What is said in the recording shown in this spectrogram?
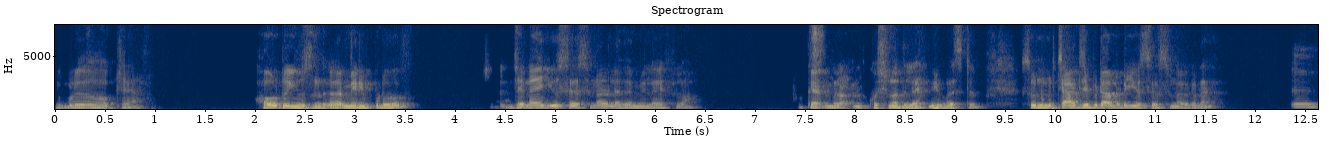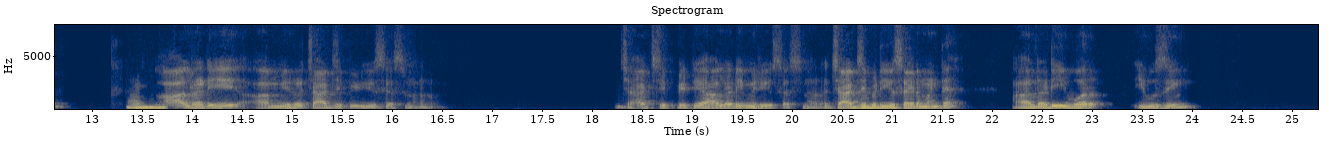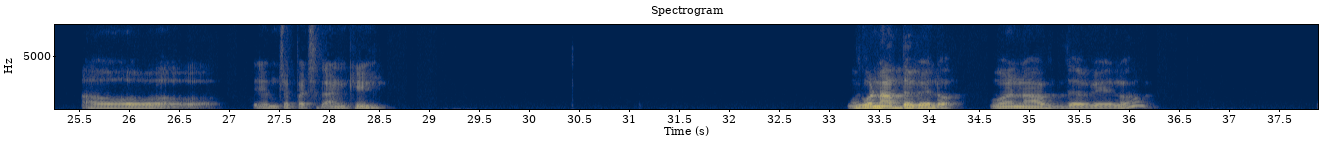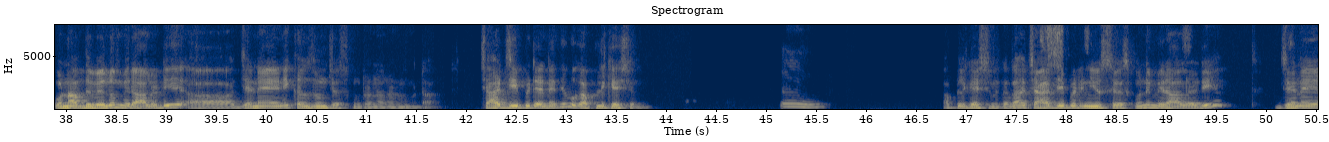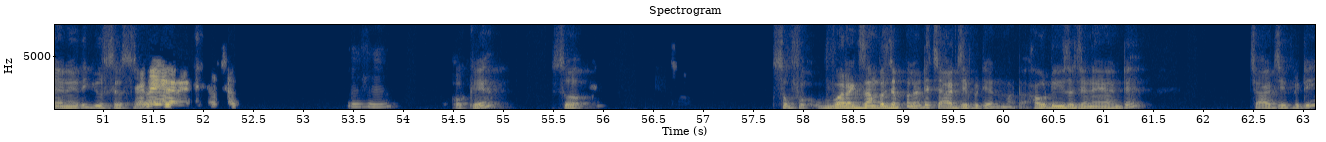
ఇప్పుడు ఓకే. హౌ టు యూస్ ఉంది కదా మీరు ఇప్పుడు జెన్ యూస్ చేస్తున్నారు లేదా మీ లైఫ్లో? ఓకే మీరు క్వశ్చన్ వదిలేండి ఫస్ట్ సో మీరు చాట్ జీపీటీ ఆల్రెడీ యూస్ చేస్తున్నారు కదా? Mm. ఆల్రెడీ మీరు చాట్ జీపీటీ యూస్ చేస్తున్నారు. చాట్ జీపీటీ ఆల్రెడీ మీరు యూస్ చేస్తున్నారు. చాట్ జీపీటీ యూస్ చేయడం అంటే ఆల్రెడీ యువర్ యూజింగ్ ఏం చెప్పచ్చు దానికి? వన్ ఆఫ్ ద వేలో వన్ ఆఫ్ ద వేలో వన్ ఆఫ్ ద వేలో మీరు ఆల్రెడీ జెన్ఏఐని కన్జ్యూమ్ చేసుకుంటున్నారు అనమాట చాట్ జీపీటీ అనేది ఒక అప్లికేషన్. అప్లికేషన్ కదా. చాట్ జీపీటీని యూస్ చేసుకుని మీరు ఆల్రెడీ జెన్ఏఐ అనేది యూస్ చేస్తున్నారు. Okay so so for example చెప్పాలంటే చాట్ జీపీటీ అనమాట హౌ టు యూజ్ జెన్ఏఐ అంటే చాట్ జీపీటీ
